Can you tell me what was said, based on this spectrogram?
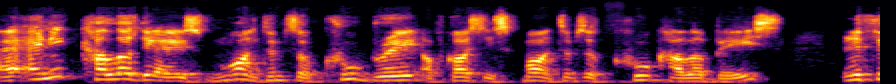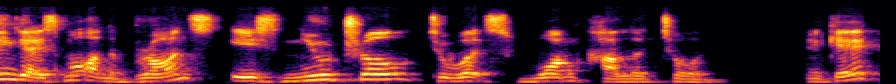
uh, any color that is more in terms of cool gray, of course, is more in terms of cool color base. Anything that is more on the bronze is neutral towards warm color tone. Okay.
